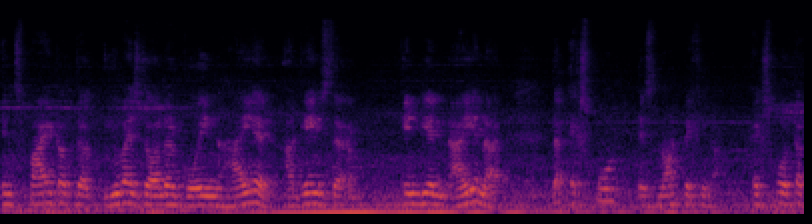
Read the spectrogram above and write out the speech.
in spite of the US dollar going higher against the Indian INR, the export is not picking up. Export of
